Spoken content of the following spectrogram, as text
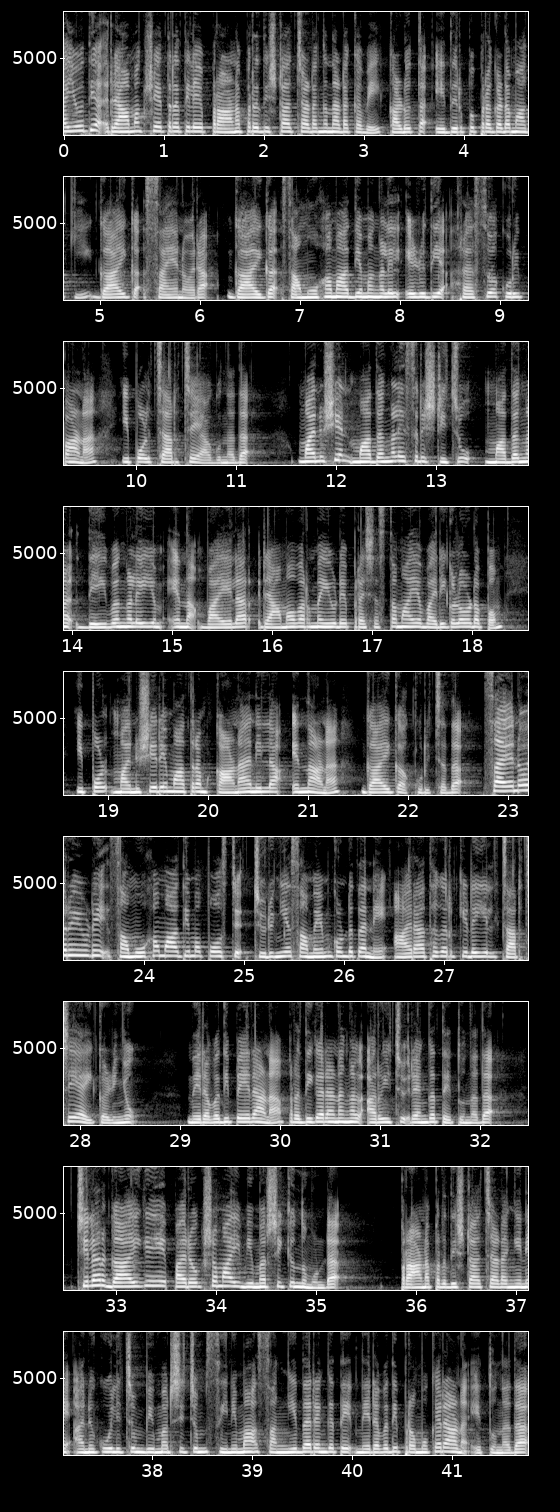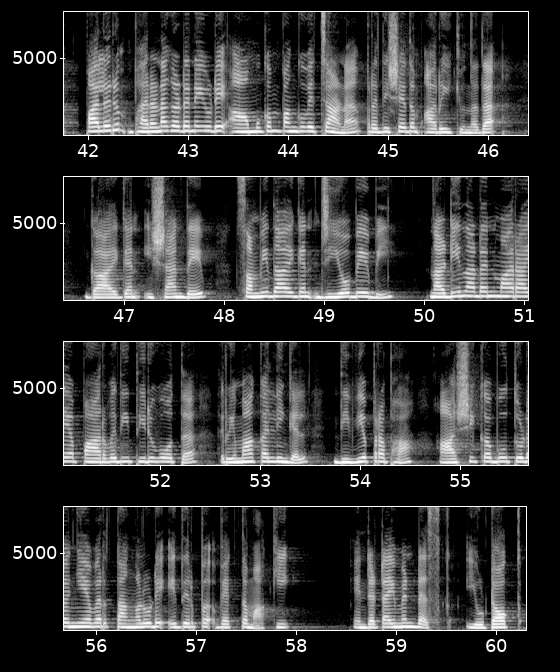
അയോധ്യ രാമക്ഷേത്രത്തിലെ പ്രാണപ്രതിഷ്ഠാ ചടങ്ങ് നടക്കവേ കടുത്ത എതിർപ്പ് പ്രകടമാക്കി ഗായിക സയനോര. ഗായിക സമൂഹമാധ്യമങ്ങളിൽ എഴുതിയ ഹ്രസ്വക്കുറിപ്പാണ് ഇപ്പോൾ ചർച്ചയാകുന്നത്. മനുഷ്യൻ മതങ്ങളെ സൃഷ്ടിച്ചു മതങ്ങൾ ദൈവങ്ങളെയും എന്ന വയലാർ രാമവർമ്മയുടെ പ്രശസ്തമായ വരികളോടൊപ്പം ഇപ്പോൾ മനുഷ്യരെ മാത്രം കാണാനില്ല എന്നാണ് ഗായിക കുറിച്ചത്. സയനോരയുടെ സമൂഹമാധ്യമ പോസ്റ്റ് ചുരുങ്ങിയ സമയം കൊണ്ട് തന്നെ ആരാധകർക്കിടയിൽ ചർച്ചയായി കഴിഞ്ഞു. നിരവധി പേരാണ് പ്രതികരണങ്ങൾ അറിയിച്ചു രംഗത്തെത്തുന്നത്. ചിലർ ഗായികയെ പരോക്ഷമായി വിമർശിക്കുന്നുമുണ്ട്. പ്രാണപ്രതിഷ്ഠാ ചടങ്ങിനെ അനുകൂലിച്ചും വിമർശിച്ചും സിനിമ സംഗീത രംഗത്തെ നിരവധി പ്രമുഖരാണ് എത്തുന്നത്. പലരും ഭരണഘടനയുടെ ആമുഖം പങ്കുവച്ചാണ് പ്രതിഷേധം അറിയിക്കുന്നത്. ഗായകൻ ഇഷാൻ ദേവ് സംവിധായകൻ ജിയോ ബേബി നടീനടന്മാരായ പാർവതി തിരുവോത്ത് റിമ കല്ലിങ്കൽ ദിവ്യപ്രഭ ആഷി കപൂർ തുടങ്ങിയവർ തങ്ങളുടെ എതിർപ്പ് വ്യക്തമാക്കി. Entertainment Desk. You talk.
